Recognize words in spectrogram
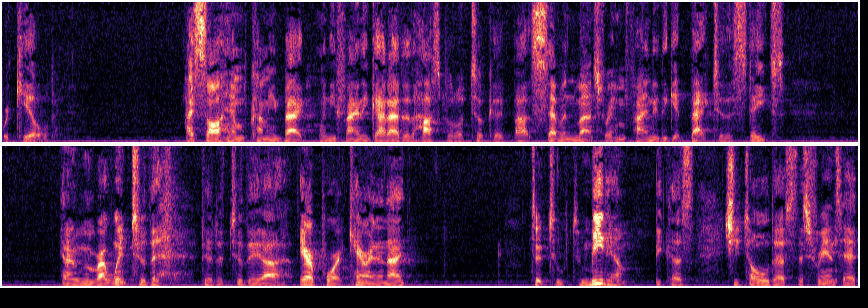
were killed. I saw him coming back when he finally got out of the hospital. It took about seven months for him finally to get back to the States. And I remember I went to the, to the, to the uh, airport, Karen and I, to, to, to meet him because she told us, this friend said,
